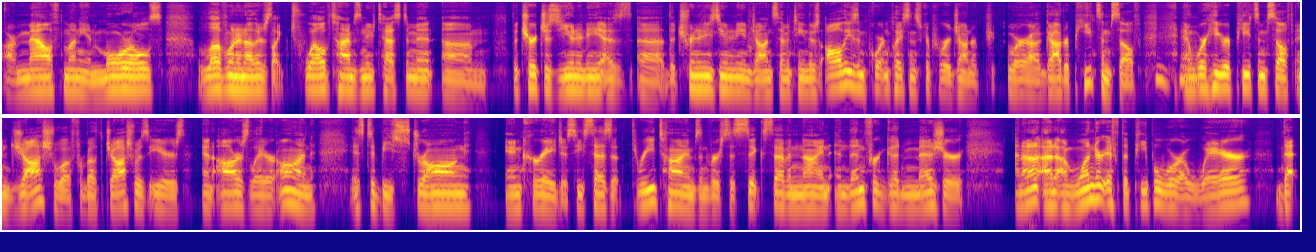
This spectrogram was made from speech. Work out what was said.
our mouth, money, and morals. Love one another is like 12 times the New Testament. Um, the church's unity as uh, the Trinity's unity in John 17. There's all these important places in Scripture where John, rep- where uh, God repeats Himself, and where He repeats Himself in Joshua for both Joshua's ears and ours later on is to be strong and courageous. He says it three times in verses six, seven, nine, and then for good measure. And I, I wonder if the people were aware that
